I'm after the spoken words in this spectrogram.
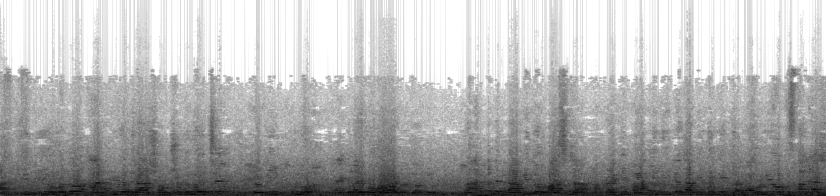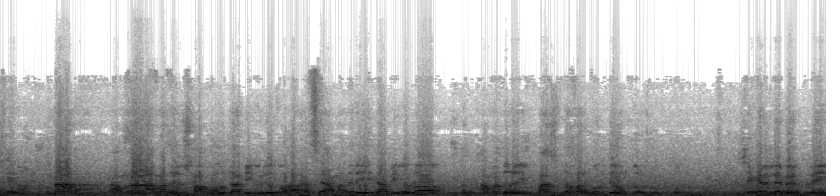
আর তৃতীয় হলো আরপিও যা সংশোধন হয়েছে এটি পুরো একেবারে বহাল রাখতে হবে। আপনাদের দাবি তো পাঁচটা। আপনারা কি বাকি দুইটা দাবি থেকে নমনীয় অবস্থানে আসলেন না না আমরা আমাদের সকল দাবিগুলি বহাল আছে। আমাদের এই দাবিগুলো আমাদের এই পাঁচ দফার মধ্যে অন্তর্ভুক্ত। সেখানে লেভেল প্লেইং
